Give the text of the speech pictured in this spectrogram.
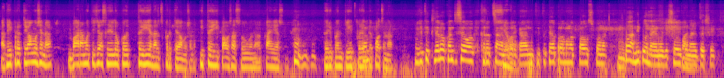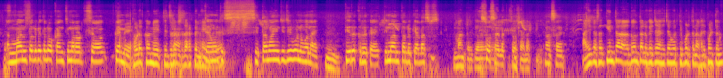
आता ही प्रत्येक आमोशाना बारामतीचे असलेले लोक तरी येणारच प्रत्येक आमोशाला कितीही पाऊस असो म्हणा काही असो. हं, हं, हं. तरी पण ते इथपर्यंत पोहोचणार. म्हणजे तिथल्या लोकांची सेवा खरंच चांगली सेवा. बरं का? आणि तिथं त्या प्रमाणात पाऊस पण आहे. पाणी पण आहे म्हणजे सोय पण. आहे तशी. आणि मान तालुक्यातल्या लोकांची मला वाटतं सेवा कमी आहे. थोडं कमी आहे त्यांचं लक्ष जरा कमी त्यामुळे आहे ती सीतामाईंची जी वणवण आहे हम्म. ती रखरख आहे. ती मान तालुक्याला स- की सोसायला लागते. सोसायला लागते. असं आहे. आणि कसं तीन ता दोन तालुक्याच्या ह्याच्यावरती पडतं ना खाली फलटण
